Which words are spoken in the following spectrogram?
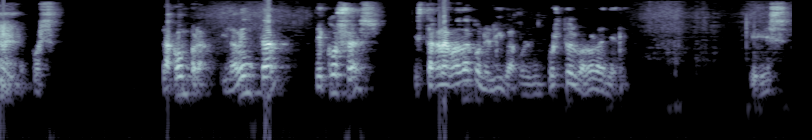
pues la compra y la venta de cosas está grabada con el IVA, con el impuesto del valor añadido, que es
